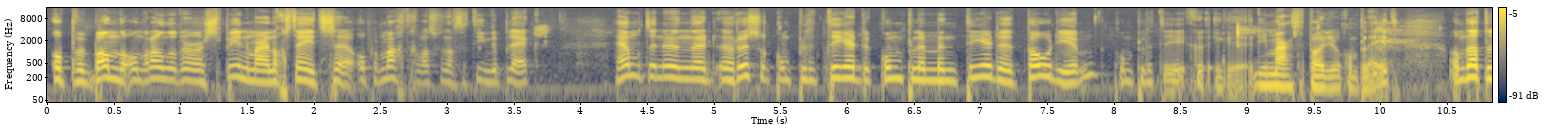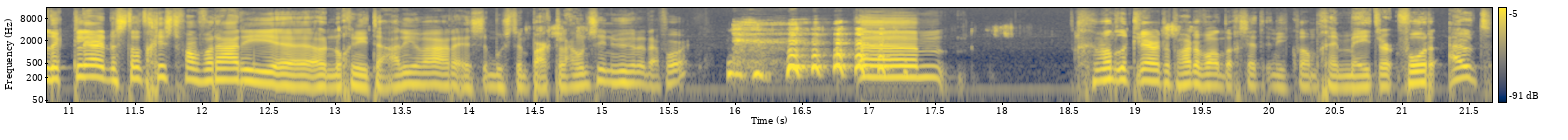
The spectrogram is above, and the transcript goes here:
op banden, onder andere door een spin, maar nog steeds eh, oppermachtig was vanaf de tiende plek. Hamilton en eh, Russell completeerde, complementeerde het podium. Completeer, eh, die maakte het podium compleet. Omdat Leclerc, de strategist van Ferrari, nog in Italië waren. En ze moesten een paar clowns inhuren daarvoor. Ehm, want Leclerc werd op harde wanden gezet en die kwam geen meter vooruit.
